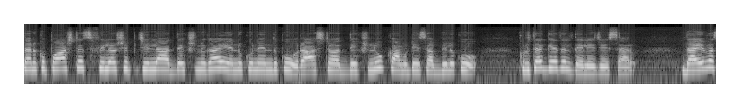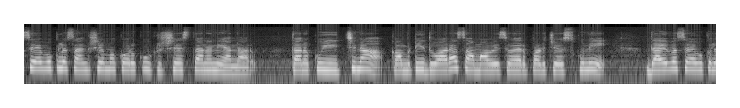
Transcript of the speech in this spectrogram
తనకు పాస్టర్స్ ఫెలోషిప్ జిల్లా అధ్యక్షునిగా ఎన్నుకునేందుకు రాష్ట్ర అధ్యక్షులు కమిటీ సభ్యులకు కృతజ్ఞతలు తెలియజేశారు. దైవ సేవకుల సంక్షేమ కొరకు కృషి చేస్తానని అన్నారు. తనకు ఇచ్చిన కమిటీ ద్వారా సమావేశం ఏర్పాటు చేసుకుని దైవ సేవకుల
